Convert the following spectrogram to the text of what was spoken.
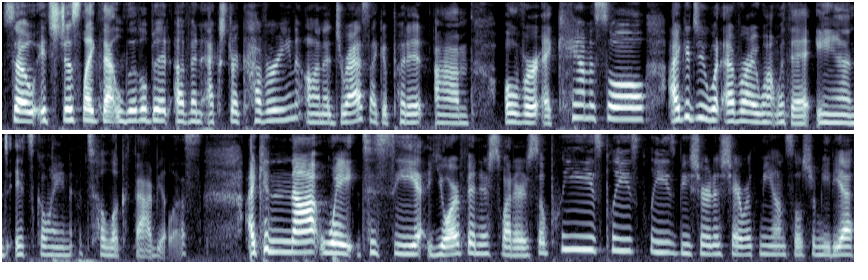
So it's just like that little bit of an extra covering on a dress. I could put it um, over a camisole. I could do whatever I want with it and it's going to look fabulous. I cannot wait to see your finished sweaters. So please, please, please be sure to share with me on social media.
